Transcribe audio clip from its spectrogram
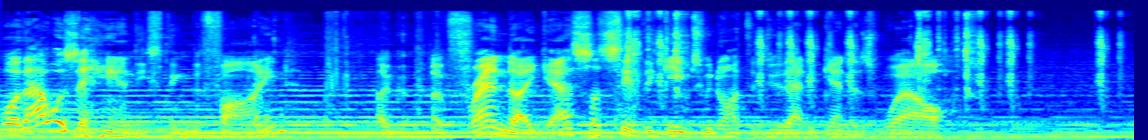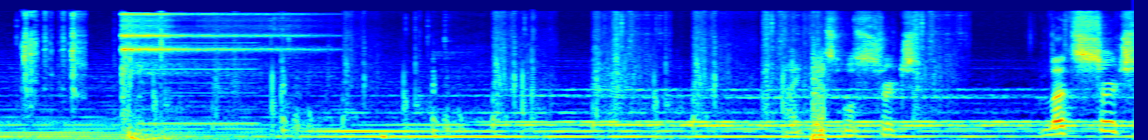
Well, that was a handy thing to find. A, a friend, I guess. Let's save the game so we don't have to do that again as well. I guess we'll search... Let's search...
